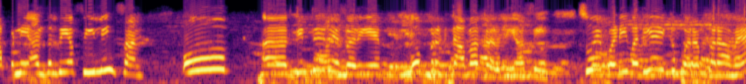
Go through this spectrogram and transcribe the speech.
ਆਪਣੇ ਅੰਦਰ ਦੀਆਂ ਫੀਲਿੰਗ ਸਨ ਉਹ ਗਿੱਧੇ ਦੇ ਜ਼ਰੀਏ ਉਹ ਪ੍ਰਗਟਾਵਾ ਕਰਦੀਆਂ ਸੀ। ਸੋ ਇਹ ਬੜੀ ਵਧੀਆ ਇੱਕ ਪਰੰਪਰਾ ਹੈ,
